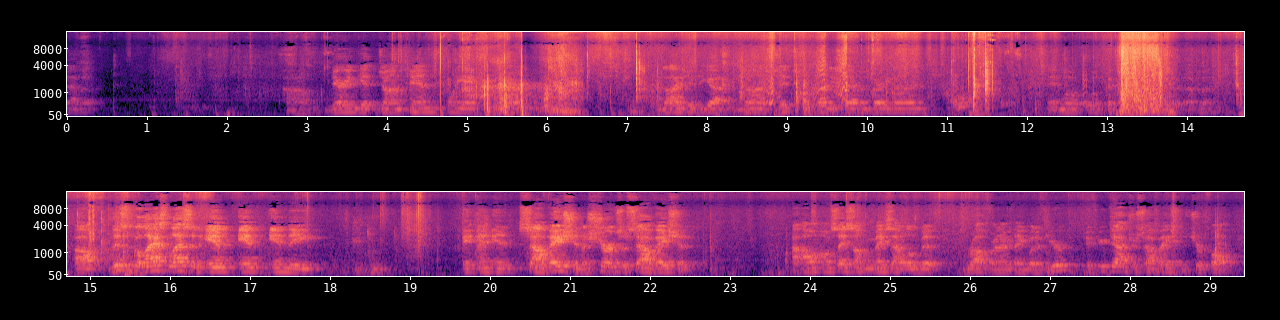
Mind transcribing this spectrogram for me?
7. Uh, get John 10, 28. Elijah, if you got John 6, 37, 39. And we'll, we'll pick up. Uh, this is the last lesson in, in, in the in, in, in salvation, assurance of salvation. I'll, I'll say something that may sound a little bit rough and everything, but if you're if you doubt your salvation, it's your fault.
